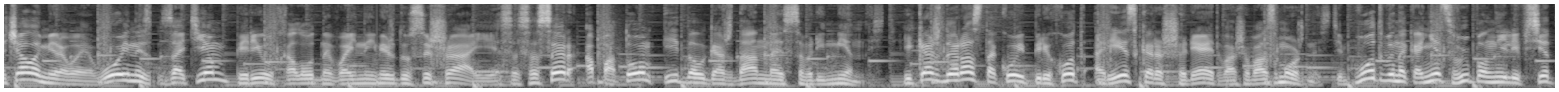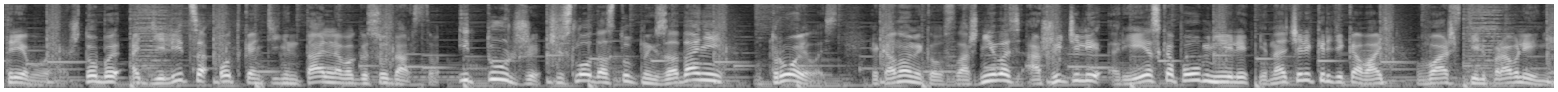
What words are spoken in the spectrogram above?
Сначала мировые войны, затем период холодной войны между США и СССР, а потом и долгожданная современность. И каждый раз такой переход резко расширяет ваши возможности. Вот вы наконец выполнили все требования, чтобы отделиться от континентального государства. И тут же число доступных заданий утроилось. Экономика усложнилась, а жители резко поумнели и начали критиковать ваш стиль правления.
